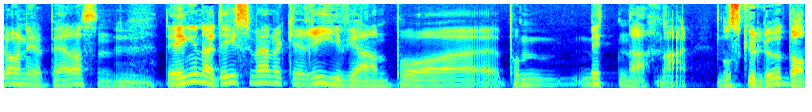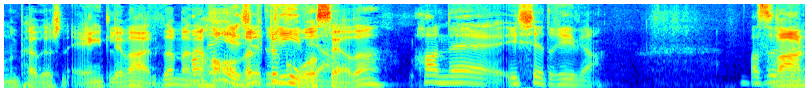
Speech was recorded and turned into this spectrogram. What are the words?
Daniel Pedersen. Mm. Det er ingen av de som er noe rivjern på, eh, på midten der. Nei. Nå skulle jo Daniel Pedersen egentlig være det, men Han jeg har vel til gode å se det. Han er ikke et rivjern. Altså, Vern.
